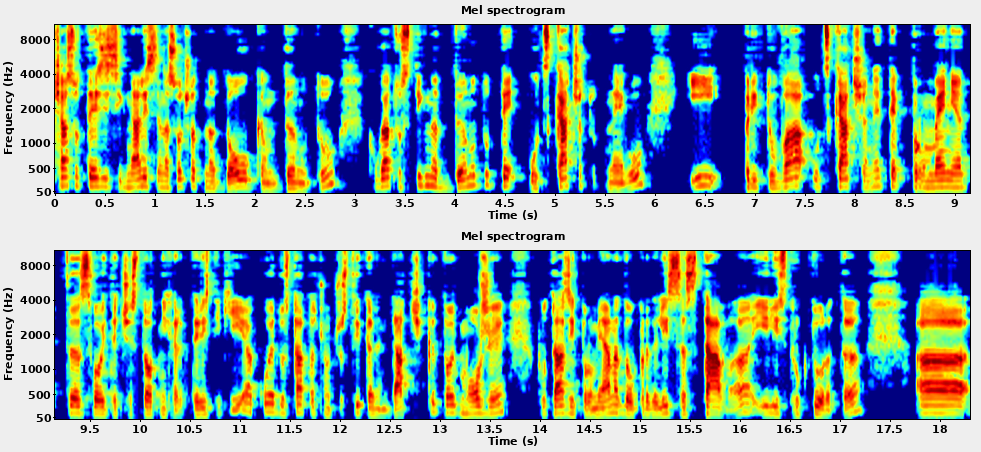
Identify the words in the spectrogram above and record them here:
Част от тези сигнали се насочват надолу към дъното. Когато стигнат дъното, те отскачат от него и при това отскачане те променят своите частотни характеристики. Ако е достатъчно чувствителен датчика, той може по тази промяна да определи състава или структурата а,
